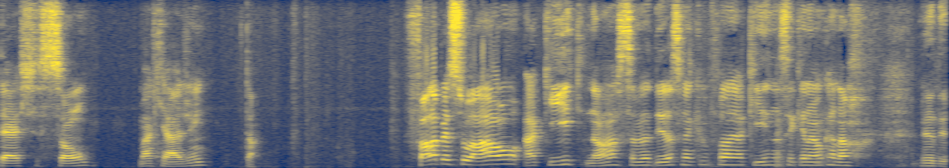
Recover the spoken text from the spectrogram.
Teste, som, maquiagem. Tá. Fala pessoal, aqui. Nossa, meu Deus, como é que eu vou falar aqui? Não sei que não é um canal. Meu Deus.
